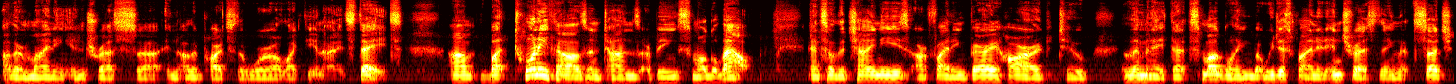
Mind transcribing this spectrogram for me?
other mining interests uh, in other parts of the world, like the United States. Um, but 20,000 tons are being smuggled out. And so the Chinese are fighting very hard to eliminate that smuggling, but we just find it interesting that such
